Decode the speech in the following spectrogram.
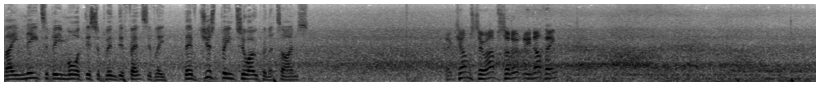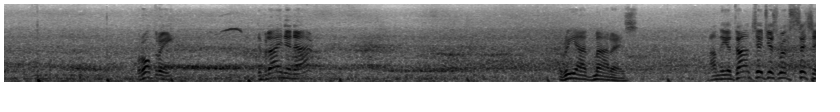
they need to be more disciplined defensively. They've just been too open at times. It comes to absolutely nothing. Rodri. De Bruyne now. Riyad Mahrez. And the advantage is with City.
